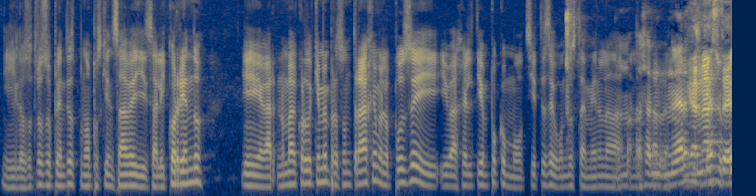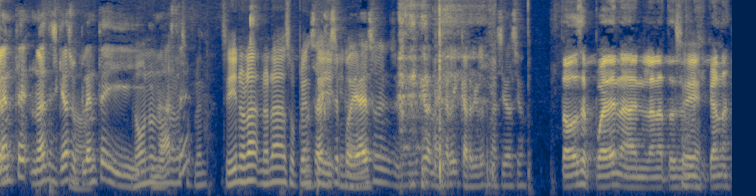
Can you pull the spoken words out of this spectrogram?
Y los otros suplentes, pues no, pues quién sabe. Y salí corriendo y no me acuerdo quién me prestó un traje, me lo puse y, y bajé el tiempo como siete segundos también en la, en la o sea, tarde. no eras ni siquiera suplente, no eras ni siquiera No. suplente y, No, no, y no, no era nadaste? suplente. Sí, no era, no era O suplente. sea, que y- se y podía nada. eso, se que manejar el carril nacido así. Todo se puede en la, en la natación Sí. mexicana.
